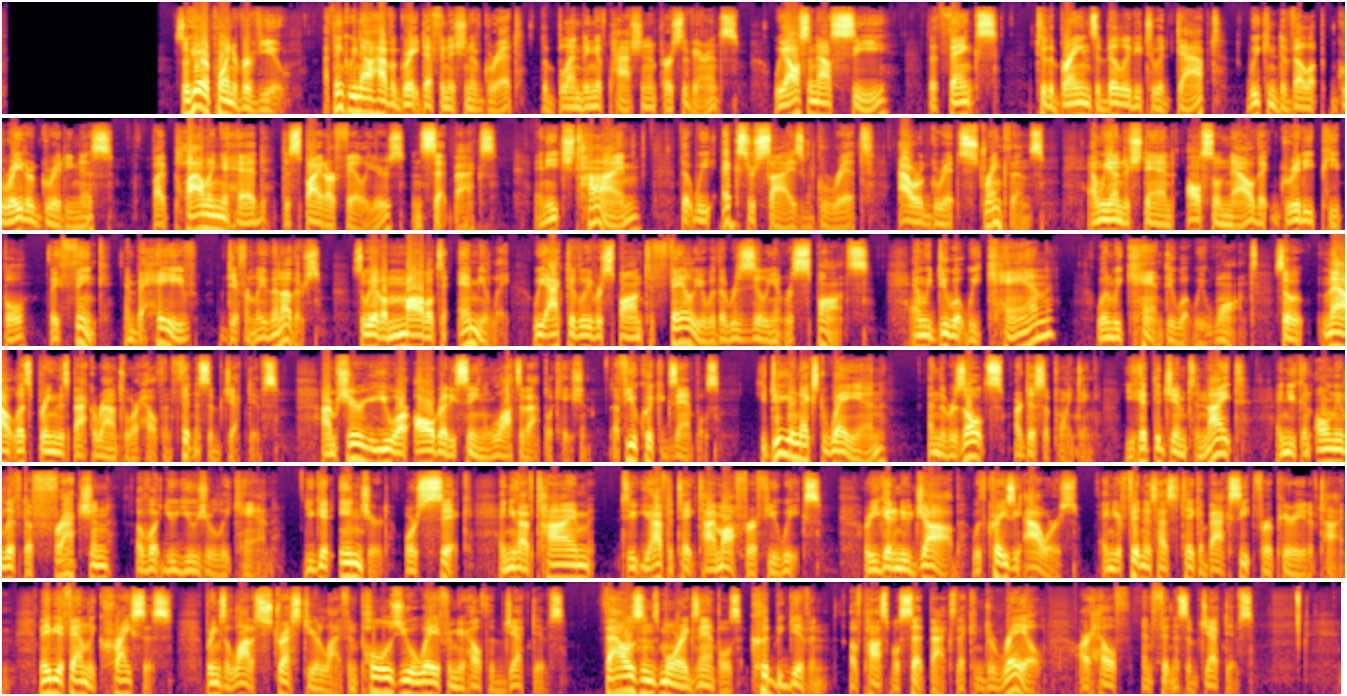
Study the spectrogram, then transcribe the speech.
So, here a point of review. I think we now have a great definition of grit, the blending of passion and perseverance. We also now see that thanks to the brain's ability to adapt, we can develop greater grittiness by plowing ahead despite our failures and setbacks. And each time that we exercise grit, our grit strengthens. And we understand also now that gritty people, they think and behave differently than others. So we have a model to emulate. We actively respond to failure with a resilient response. And we do what we can when we can't do what we want. So now let's bring this back around to our health and fitness objectives. I'm sure you are already seeing lots of application. A few quick examples. You do your next weigh in, and the results are disappointing. You hit the gym tonight, and you can only lift a fraction of what you usually can. You get injured or sick, and you have time to you have to take time off for a few weeks. Or you get a new job with crazy hours, and your fitness has to take a back seat for a period of time. Maybe a family crisis brings a lot of stress to your life and pulls you away from your health objectives. Thousands more examples could be given of possible setbacks that can derail our health and fitness objectives.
